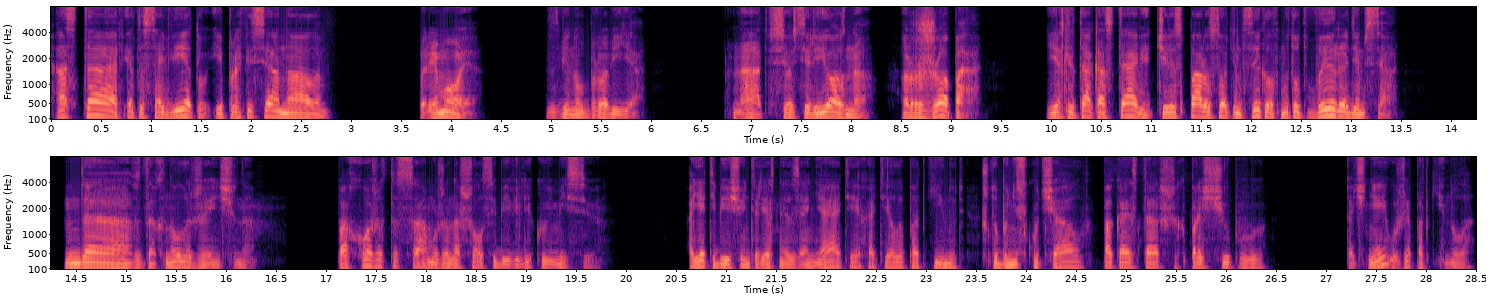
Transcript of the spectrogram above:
Оставь это совету и профессионалам. Прямое, сдвинул брови я. Над, все серьезно. Ржопа. Если так оставить, через пару сотен циклов мы тут выродимся. Да, вздохнула женщина. Похоже, ты сам уже нашел себе великую миссию а я тебе еще интересное занятие хотела подкинуть, чтобы не скучал, пока я старших прощупываю. Точнее, уже подкинула.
